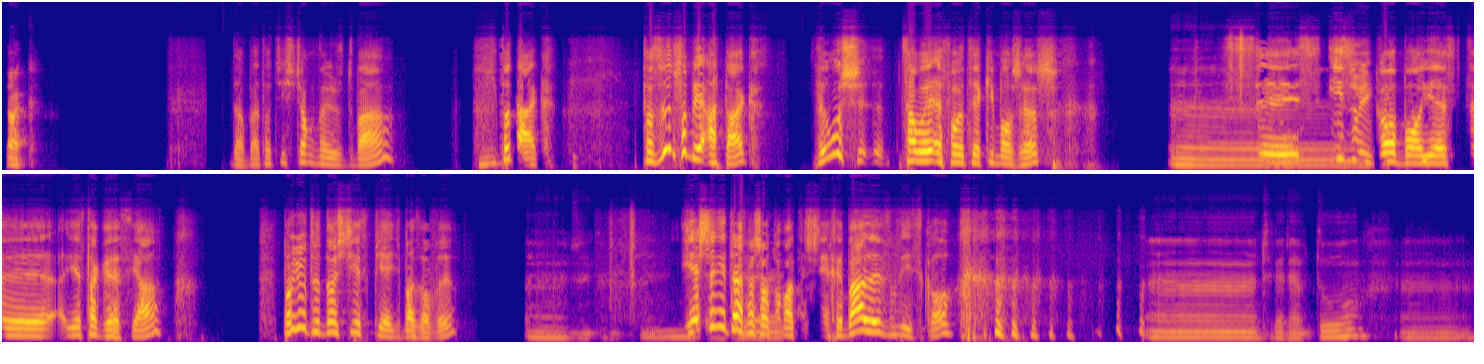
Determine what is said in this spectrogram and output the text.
Tak. Dobra, to ci ściągnę już dwa. To tak. To zrób sobie atak. Wyłóż cały effort, jaki możesz. Zizuj go, bo jest, e, jest agresja. Poziom trudności jest 5 bazowy. Jeszcze nie trafiasz automatycznie chyba, ale jest blisko. eee, Czekaj, tam tu. eee.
